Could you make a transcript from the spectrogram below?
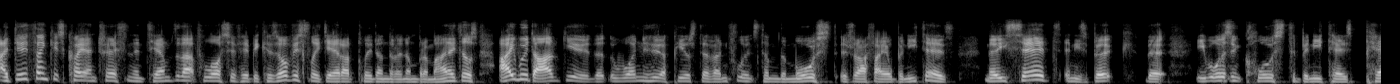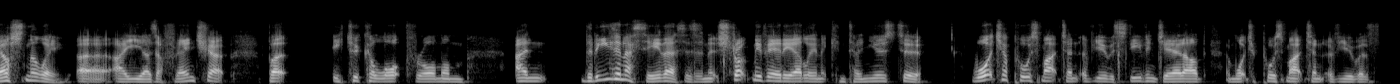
I do think it's quite interesting in terms of that philosophy because obviously Gerrard played under a number of managers. I would argue that the one who appears to have influenced him the most is Rafael Benitez. Now, he said in his book that he wasn't close to Benitez personally, uh, i.e., as a friendship, but he took a lot from him. And the reason I say this is, and it struck me very early and it continues to, watch a post match interview with Steven Gerrard and watch a post match interview with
